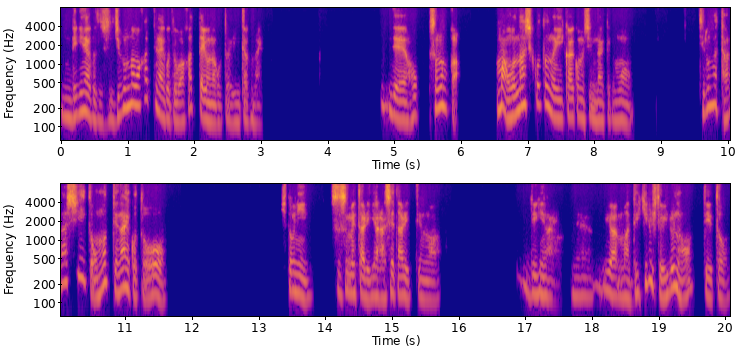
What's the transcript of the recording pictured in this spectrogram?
できないことし、自分が分かってないこと分かったようなことは言いたくない。で、その他、まあ同じことの言い換えかもしれないけども、自分が正しいと思ってないことを人に進めたりやらせたりっていうのはできないね。いや、まあできる人いるの？っていうと、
